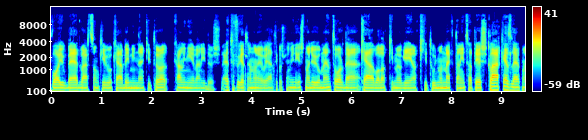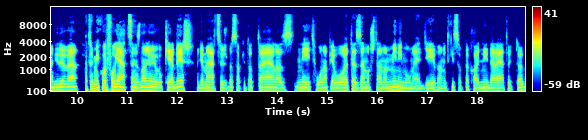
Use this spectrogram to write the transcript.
valljuk be Edwardson kívül kb. mindenkitől, Kali nyilván idős. Ettől függetlenül nagyon jó játékos, még mindig, és nagyon jó mentor, de kell valaki mögé, akit úgymond megtaníthat, és Clark ez lehet majd idővel. Hát, hogy mikor fog játszani, ez nagyon jó kérdés, ugye márciusban szakította el, az négy hónapja volt, ezzel most talán a minimum egy év, amit kiszoktak hagyni, de lehet, hogy több.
